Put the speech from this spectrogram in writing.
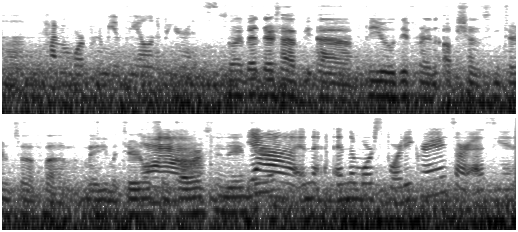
um, have a more premium feel and appearance. So I bet there's a, a few different options in terms of um, maybe materials and Yeah. colors in the interior. Yeah, and the, and the more sporty grades, our SE and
